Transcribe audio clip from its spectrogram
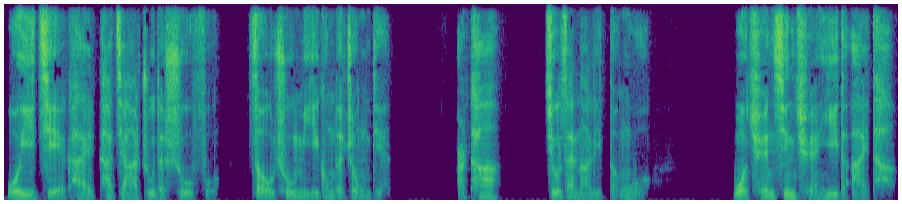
我已解开他家住的束缚，走出迷宫的终点，而他就在那里等我。我全心全意的爱他，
